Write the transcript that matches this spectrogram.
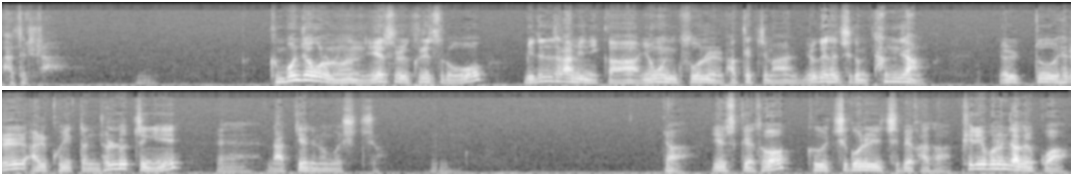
받으리라. 음. 근본적으로는 예수를 그리스로 믿은 사람이니까 영혼 구원을 받겠지만 여기서 지금 당장 12해를 앓고 있던 혈루증이 예, 낫게 되는 것이죠. 음. 자, 예수께서 그 직원의 집에 가사 피리 부는 자들과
